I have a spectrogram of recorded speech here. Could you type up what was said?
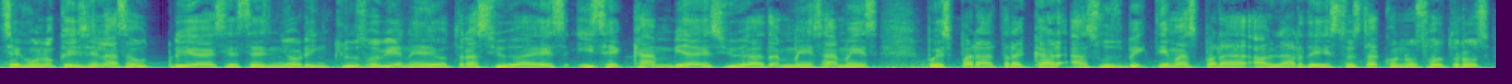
Según lo que dicen las autoridades, este señor incluso viene de otras ciudades y se cambia de ciudad mes a mes pues para atracar a sus víctimas. Para hablar de esto está con nosotros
